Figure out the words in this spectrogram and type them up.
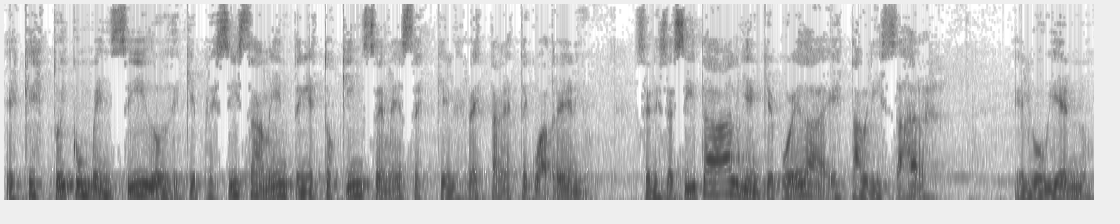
es que estoy convencido de que precisamente en estos 15 meses que les restan a este cuatrenio, se necesita alguien que pueda estabilizar el gobierno,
